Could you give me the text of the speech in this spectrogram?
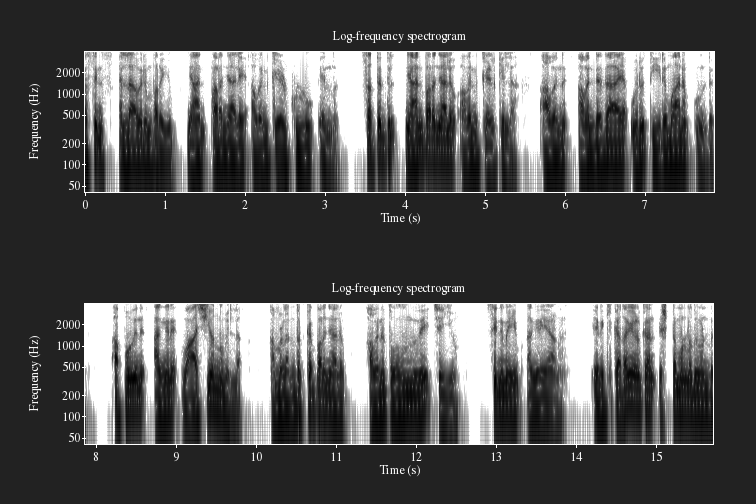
കസിൻസ് എല്ലാവരും പറയും ഞാൻ പറഞ്ഞാലേ അവൻ കേൾക്കുള്ളൂ എന്ന്. സത്യത്തിൽ ഞാൻ പറഞ്ഞാലോ അവൻ കേൾക്കില്ല. അവന് അവന്റെതായ ഒരു തീരുമാനം ഉണ്ട്. അപ്പുവിന് അങ്ങനെ വാശിയൊന്നുമില്ല. നമ്മൾ എന്തൊക്കെ പറഞ്ഞാലും അവന് തോന്നുന്നതേ ചെയ്യൂ. സിനിമയും അങ്ങനെയാണ്. എനിക്ക് കഥ കേൾക്കാൻ ഇഷ്ടമുള്ളതുകൊണ്ട്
